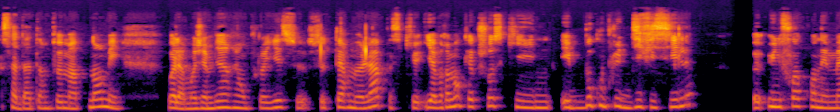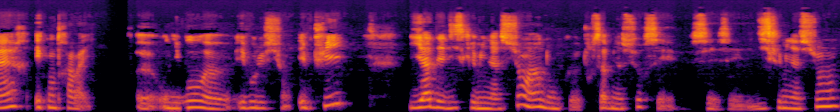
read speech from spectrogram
Ça date un peu maintenant, mais voilà, moi j'aime bien réemployer ce, terme-là parce qu'il y a vraiment quelque chose qui est beaucoup plus difficile euh, une fois qu'on est mère et qu'on travaille euh, au niveau euh, évolution. Et puis, il y a des discriminations, hein, donc tout ça bien sûr c'est des discriminations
